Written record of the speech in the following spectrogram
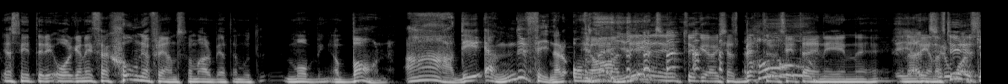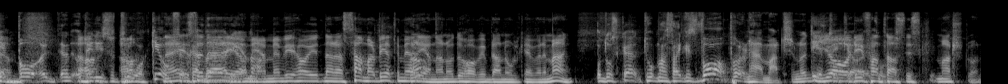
jag sitter i organisationen Friends som arbetar mot mobbing av barn. Ah, det är ännu finare om Ja, möjligt. det tycker jag känns bättre att sitta inne i en, en Ja, arenastyrelse. tråkig bo- och den är ju så tråkig också, Nej, så där är jag med. Men vi har ju ett nära samarbete med Ja. arenan och då har vi ibland olika evenemang. Och då ska Thomas faktiskt vara på den här matchen och det ja, jag det är en coolt. fantastisk match då.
